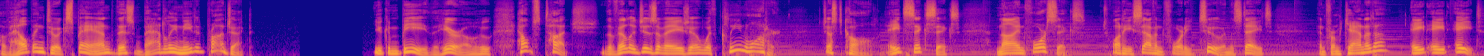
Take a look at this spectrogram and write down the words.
of helping to expand this badly needed project. You can be the hero who helps touch the villages of Asia with clean water. Just call 866 946 2742 in the States, and from Canada, 888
